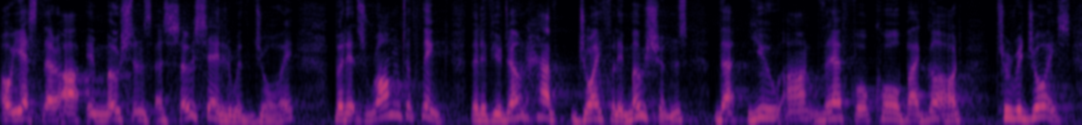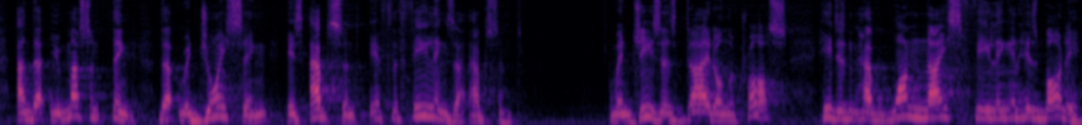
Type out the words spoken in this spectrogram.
Oh, yes, there are emotions associated with joy, but it's wrong to think that if you don't have joyful emotions, that you aren't therefore called by God to rejoice. And that you mustn't think that rejoicing is absent if the feelings are absent. When Jesus died on the cross, he didn't have one nice feeling in his body.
